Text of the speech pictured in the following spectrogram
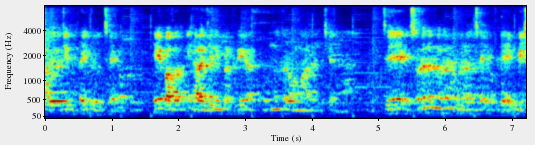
આયોજિત થઈ ગયું છે, એ બાબતની હરાજીની પ્રક્રિયા પૂર્ણ કરવામાં આવેલ છે. જે સુરેન્દ્રનગરનો મેળો છે તે એમપી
